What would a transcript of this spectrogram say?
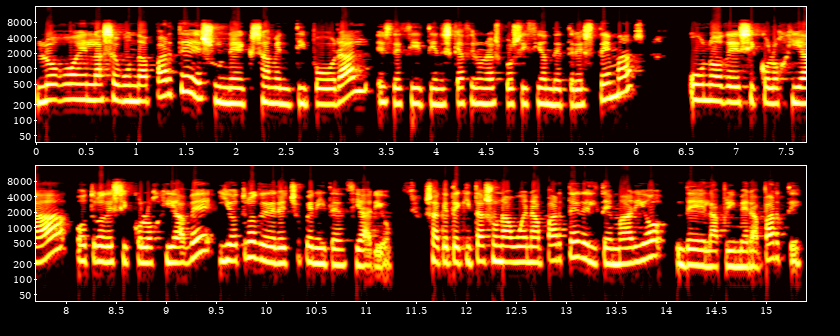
Luego en la segunda parte es un examen tipo oral, es decir, tienes que hacer una exposición de tres temas, uno de psicología A, otro de psicología B y otro de derecho penitenciario. O sea que te quitas una buena parte del temario de la primera parte.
